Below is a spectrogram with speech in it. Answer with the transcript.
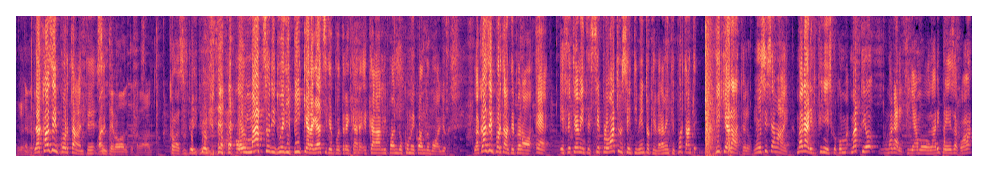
È vero. La cosa importante. Quante volte, tra l'altro. Cosa? Due di più? Ho un mazzo di due di picche, ragazzi, che potrei car- calarli quando, come quando voglio. La cosa importante, però, è effettivamente se provate un sentimento che è veramente importante, dichiaratelo. Non si sa mai. Magari finisco con Ma- Matteo, magari finiamo la ripresa qua.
